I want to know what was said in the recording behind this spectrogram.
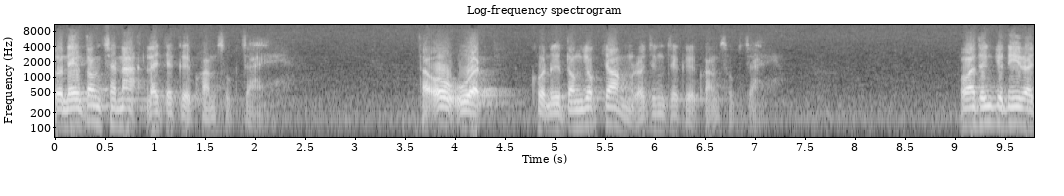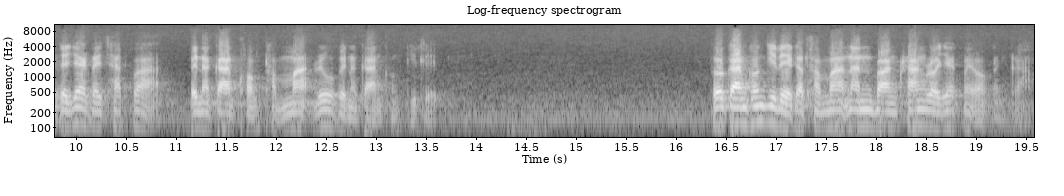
ตนเองต้องชนะและจะเกิดความสุขใจ ถ้าโอ้อวด คนอื่นต้องยกย่อง เราจึงจะเกิดความสุขใจพอถึงจุดนี้เราจะแยกได้ชัดว่า เป็นอาการของธรรมะหรือว่าเป็นอาการของกิเลสเพราะการของกิเลสกับธรรมะนั้นบางครั้งเราแยกไม่ออกดังกล่าว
